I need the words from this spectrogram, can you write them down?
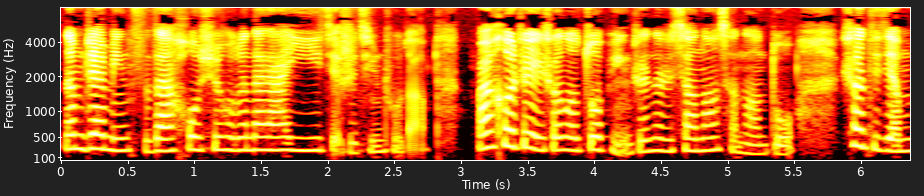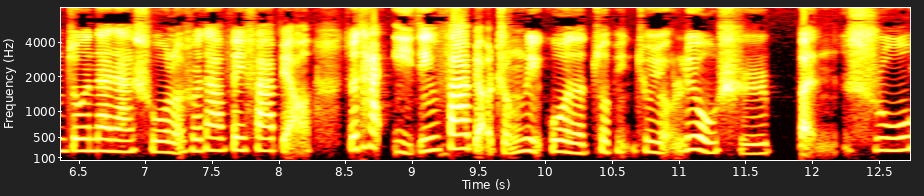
那么这些名词在后续会跟大家一一解释清楚的。巴赫这一生的作品真的是相当相当多，上期节目就跟大家说了，说他未发表，就他已经发表整理过的作品就有六十本书。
